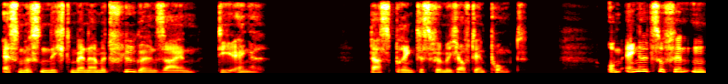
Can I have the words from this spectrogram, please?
es müssen nicht Männer mit Flügeln sein, die Engel. Das bringt es für mich auf den Punkt. Um Engel zu finden,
